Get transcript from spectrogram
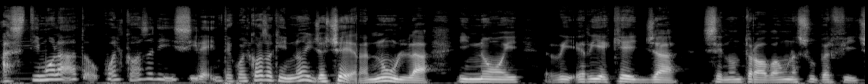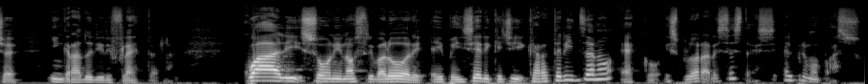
ha stimolato qualcosa di silente, qualcosa che in noi già c'era, nulla in noi ri- riecheggia se non trova una superficie in grado di rifletterla quali sono i nostri valori e i pensieri che ci caratterizzano, ecco, esplorare se stessi è il primo passo.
